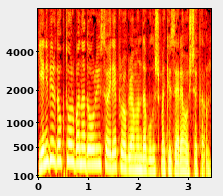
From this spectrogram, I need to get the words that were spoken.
Yeni bir Doktor Bana Doğruyu Söyle programında buluşmak üzere. Hoşçakalın.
